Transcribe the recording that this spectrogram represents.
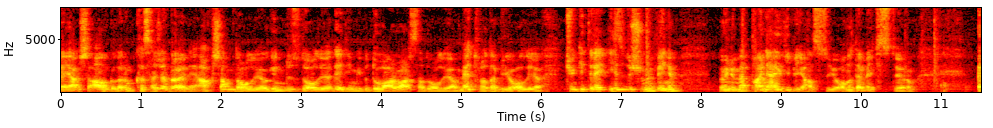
veya işte algılarım kısaca böyle. Akşam da oluyor, gündüz de oluyor. Dediğim gibi duvar varsa da oluyor, metroda bile oluyor. Çünkü direkt iz düşümü benim önüme panel gibi yansıyor. Onu demek istiyorum.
